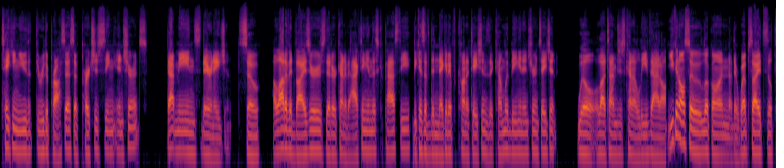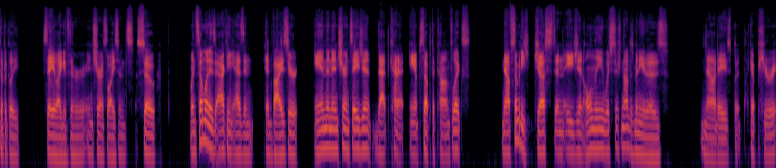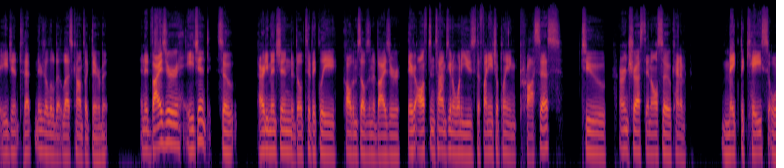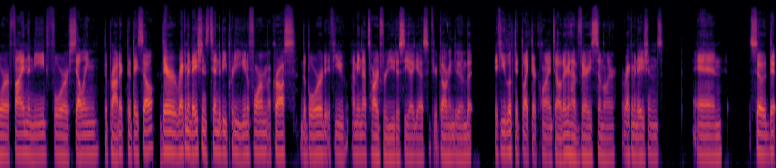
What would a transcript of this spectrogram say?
taking you through the process of purchasing insurance, that means they're an agent. So a lot of advisors that are kind of acting in this capacity because of the negative connotations that come with being an insurance agent will a lot of times just kind of leave that off. You can also look on their websites. They'll typically say like if they're insurance license. So when someone is acting as an advisor and an insurance agent, that kind of amps up the conflicts. Now, if somebody's just an agent only, which there's not as many of those nowadays, but like a pure agent, that there's a little bit less conflict there. But an advisor agent, so I already mentioned they'll typically call themselves an advisor. They're oftentimes going to want to use the financial planning process to earn trust and also kind of make the case or find the need for selling the product that they sell. Their recommendations tend to be pretty uniform across the board. If you, I mean, that's hard for you to see, I guess, if you're talking to them, but if you looked at like their clientele, they're going to have very similar recommendations. And so they're,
